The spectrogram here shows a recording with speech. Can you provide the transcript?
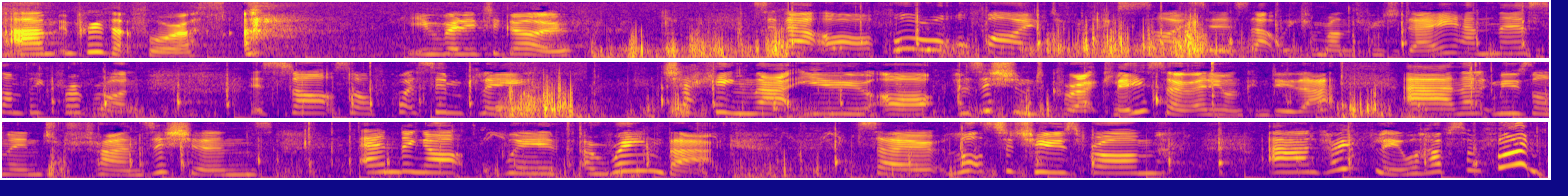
um, improve that for us. you ready to go? So are four or five different exercises that we can run through today and there's something for everyone. It starts off quite simply checking that you are positioned correctly, so anyone can do that, and then it moves on into transitions, ending up with a rein back. So lots to choose from and hopefully we'll have some fun.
